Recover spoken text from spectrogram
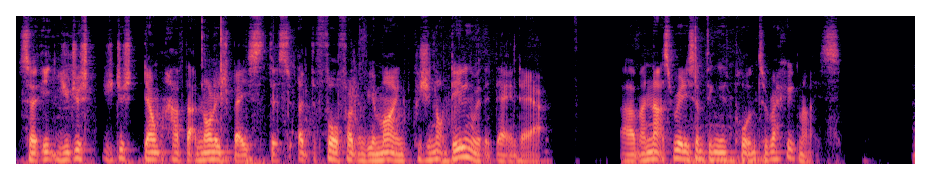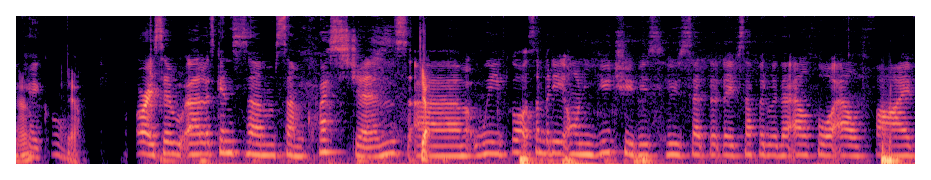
So it, you just you just don't have that knowledge base that's at the forefront of your mind because you're not dealing with it day in day out, um, and that's really something important to recognise. Okay, cool. Yeah. All right, so uh, let's get into some some questions. Yeah. Um, we've got somebody on YouTube who's, who said that they've suffered with a L4, L5,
